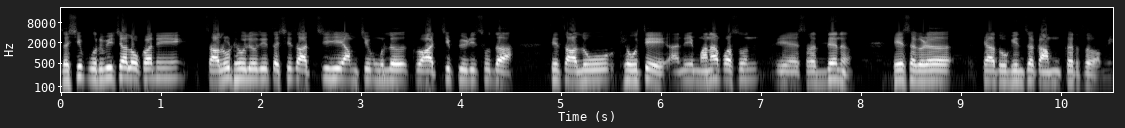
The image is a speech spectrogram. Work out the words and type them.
जशी पूर्वीच्या लोकांनी चालू ठेवली होती तशीच आजची ही आमची मुलं किंवा आजची पिढीसुद्धा ते चालू ठेवते आणि मनापासून हे श्रद्धेनं हे सगळं त्या दोघींचं काम करतो आम्ही.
